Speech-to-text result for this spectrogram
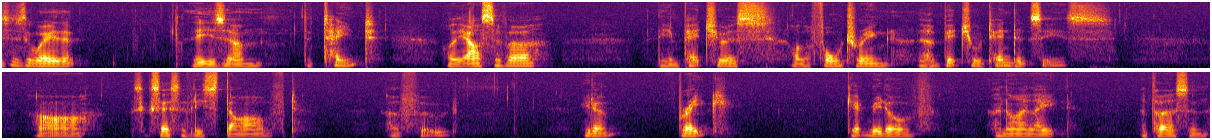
This is the way that these um, the taint or the asava, the impetuous or the faltering, the habitual tendencies are successively starved of food. You don't break, get rid of, annihilate the person.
